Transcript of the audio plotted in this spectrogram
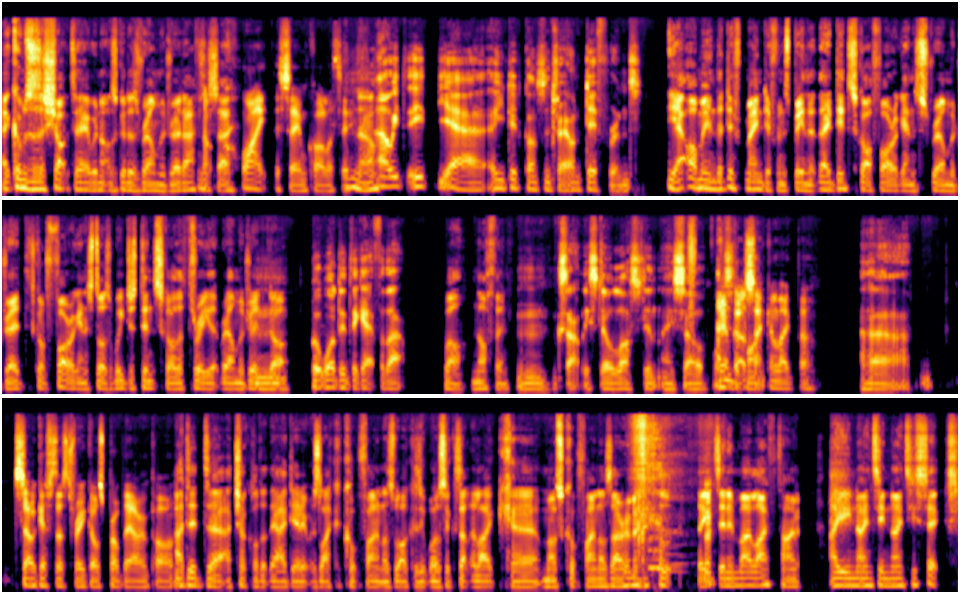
It comes as a shock to hear we're not as good as Real Madrid, I have to say. quite the same quality. No. Oh, he, he, yeah, he did concentrate on different. Yeah, I mean, the diff- main difference being that they did score four against Real Madrid. They scored four against us. We just didn't score the three that Real Madrid Mm. got. But what did they get for that? Well, nothing. Mm, exactly. Still lost, didn't they? So They've what's the got a point? second leg, though. Uh, So I guess those three goals probably are important. I did. Uh, I chuckled at the idea it was like a cup final as well because it was exactly like uh, most cup finals I remember Leeds in in my lifetime, i.e., 1996.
